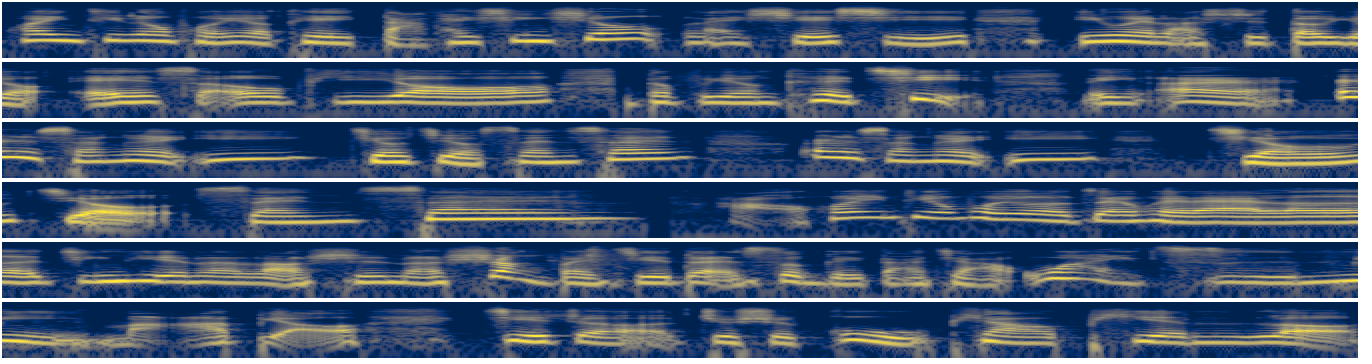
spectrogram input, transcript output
欢迎听众朋友可以打开心胸来学习，因为老师都有 SOP 哦，都不用客气。零二二三二一九九三三二三二一九九三三。好，欢迎听众朋友再回来了。今天呢，老师呢上半阶段送给大家外资密码表，接着就是股票篇了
